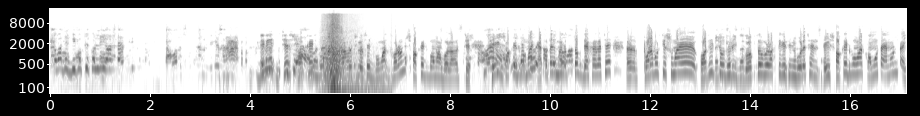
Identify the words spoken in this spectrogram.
তোমাদের বিপক্ষে করলেই অন্যায়। দিদি যে সকেট বোমা ধরা হয়েছিল সেই বোমার ধরন সকেট বোমা বলা হচ্ছে। সেই সকেট বোমা এতটাই মারাত্মক দেখা গেছে পরবর্তী সময়ে অধীর চৌধুরী বক্তব্য রাখতে গিয়ে তিনি বলেছেন এই সকেট বোমার ক্ষমতা এমনটাই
